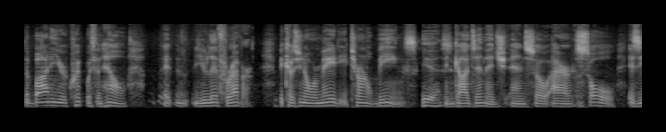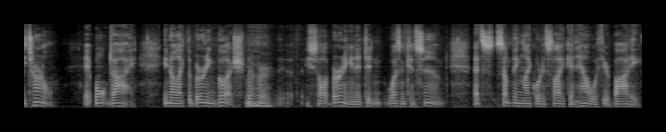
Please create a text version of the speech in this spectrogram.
The body you're equipped with in hell it, you live forever because you know we're made eternal beings yes. in God's image, and so our soul is eternal. It won't die. You know, like the burning bush. Remember, mm -hmm. you saw it burning and it didn't wasn't consumed. That's something like what it's like in hell with your body.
